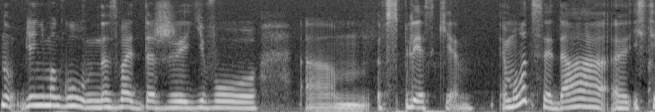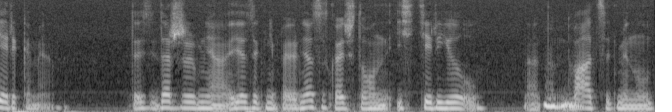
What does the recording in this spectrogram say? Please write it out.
ну, я не могу назвать даже его эм, всплески эмоций, да, э, истериками. То есть даже у меня язык не повернется сказать, что он истерил да, там, mm-hmm. 20 минут,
